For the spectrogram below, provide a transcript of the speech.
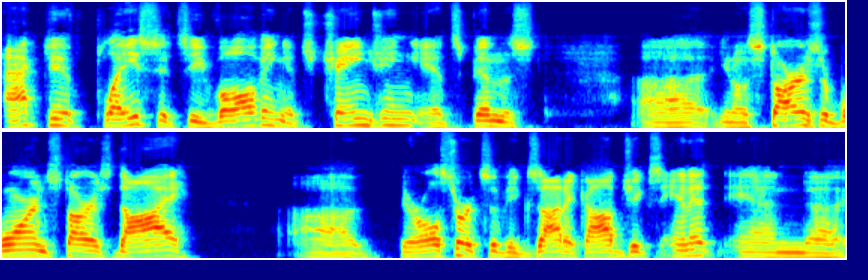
active place. It's evolving. It's changing. It's been this, uh, you know, stars are born, stars die. Uh, there are all sorts of exotic objects in it, and uh,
